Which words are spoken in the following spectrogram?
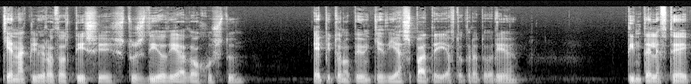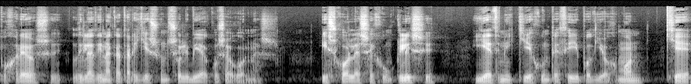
και να κληροδοτήσει στους δύο διαδόχους του, επί των οποίων και διασπάται η αυτοκρατορία, την τελευταία υποχρέωση, δηλαδή να καταργήσουν τους Ολυμπιακούς Αγώνες. Οι σχολές έχουν κλείσει, οι εθνικοί έχουν τεθεί υποδιωγμών και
